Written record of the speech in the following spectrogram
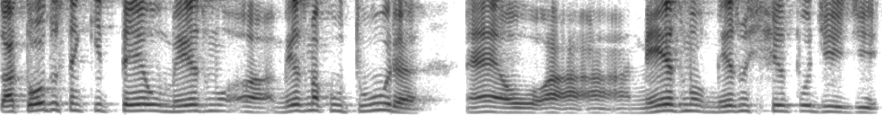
a todos tem que ter o mesmo a mesma cultura, né? O a, a, a mesmo mesmo tipo de, de,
